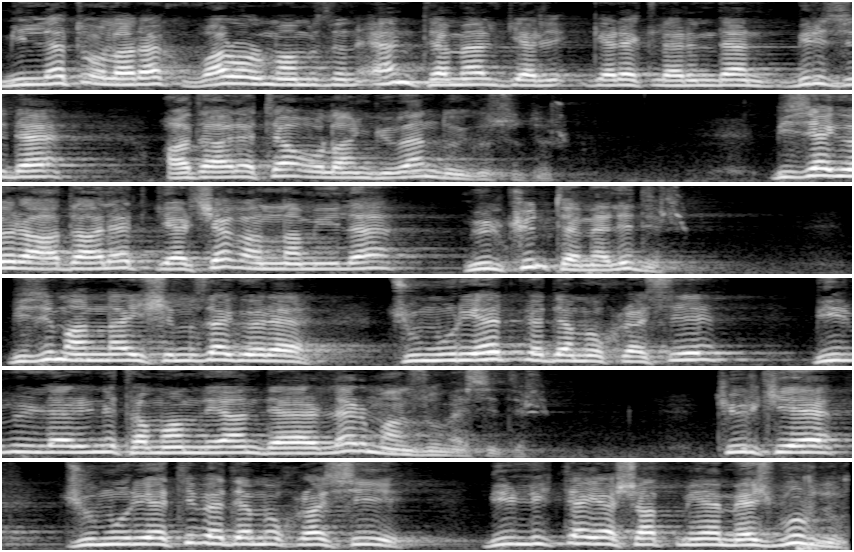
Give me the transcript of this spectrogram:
millet olarak var olmamızın en temel ger- gereklerinden birisi de adalete olan güven duygusudur. Bize göre adalet gerçek anlamıyla mülkün temelidir. Bizim anlayışımıza göre cumhuriyet ve demokrasi birbirlerini tamamlayan değerler manzumesidir. Türkiye cumhuriyeti ve demokrasiyi birlikte yaşatmaya mecburdur.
